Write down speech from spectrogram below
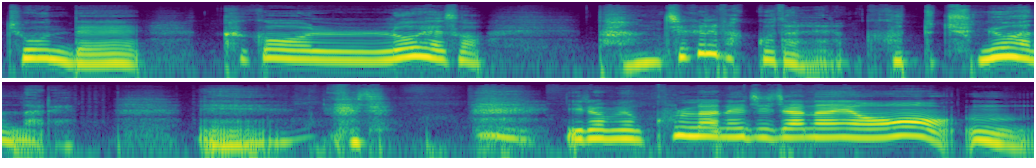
좋은데, 그걸로 해서 당직을 바꿔달라는 그것도 중요한 날에. 예. 그지? 이러면 곤란해지잖아요. 음.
